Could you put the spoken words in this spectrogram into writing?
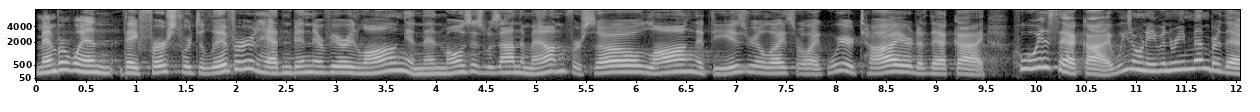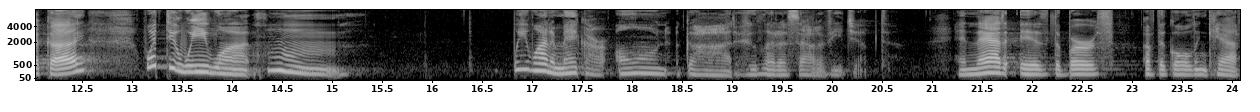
Remember when they first were delivered, hadn't been there very long, and then Moses was on the mountain for so long that the Israelites were like, We're tired of that guy. Who is that guy? We don't even remember that guy. What do we want? Hmm. We want to make our own God who led us out of Egypt. And that is the birth of the golden calf.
